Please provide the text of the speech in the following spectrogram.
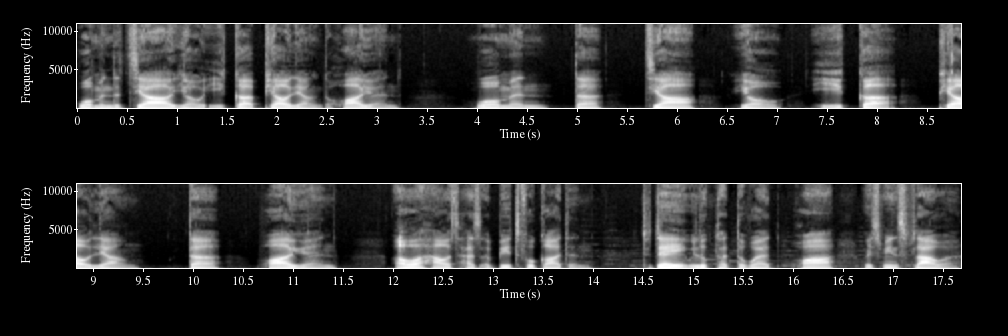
我们的家有一个漂亮的花园。我们的家有一个漂亮的花园。Our house has a beautiful garden. Today we looked at the word 花, which means flower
